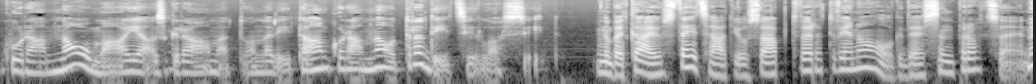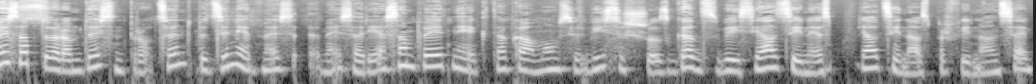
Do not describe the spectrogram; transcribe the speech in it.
kurām nav mājās grāmatu, un arī tām, kurām nav tradīcija lasīt. Nu, bet, kā jūs teicāt, jūs aptverat vienalga 10%. Mēs aptveram 10%, bet, ziniet, mēs, mēs arī esam pētnieki. Tā kā mums ir visus šos gadus bijis jācīnās, jācīnās par finansēm,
